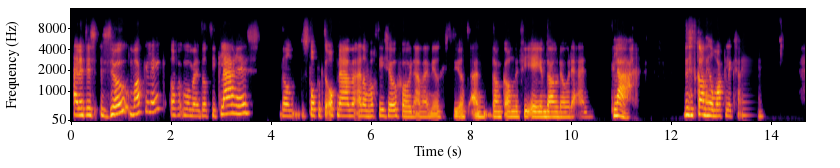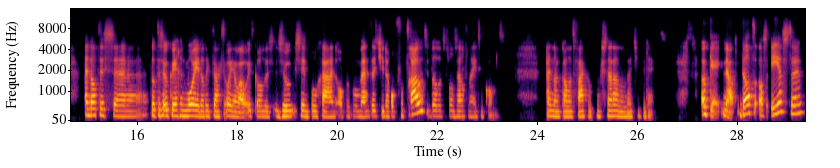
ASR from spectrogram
En het is zo makkelijk. Op het moment dat die klaar is, dan stop ik de opname en dan wordt die zo gewoon naar mijn mail gestuurd. En dan kan de VA hem downloaden en klaar. Dus het kan heel makkelijk zijn. En dat is, uh, dat is ook weer een mooie dat ik dacht, oh ja, wauw, het kan dus zo simpel gaan op het moment dat je erop vertrouwt dat het vanzelf naar je toe komt. En dan kan het vaak ook nog sneller dan dat je bedenkt. Oké, nou, dat als eerste.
